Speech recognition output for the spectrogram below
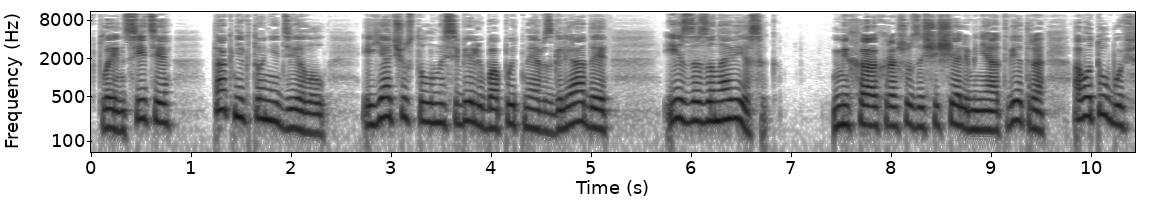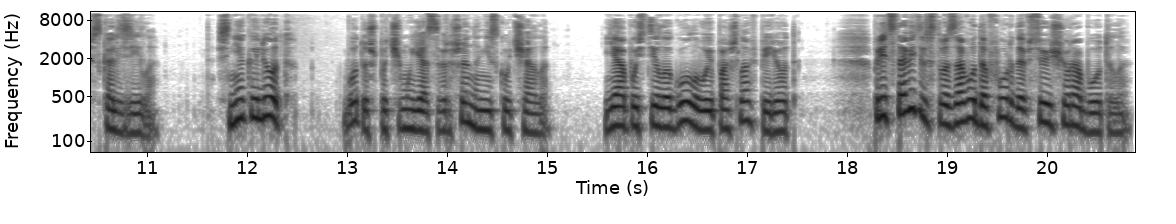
В Плейн-Сити — так никто не делал, и я чувствовала на себе любопытные взгляды из-за занавесок. Меха хорошо защищали меня от ветра, а вот обувь скользила. Снег и лед, вот уж почему я совершенно не скучала. Я опустила голову и пошла вперед. Представительство завода Форда все еще работало.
